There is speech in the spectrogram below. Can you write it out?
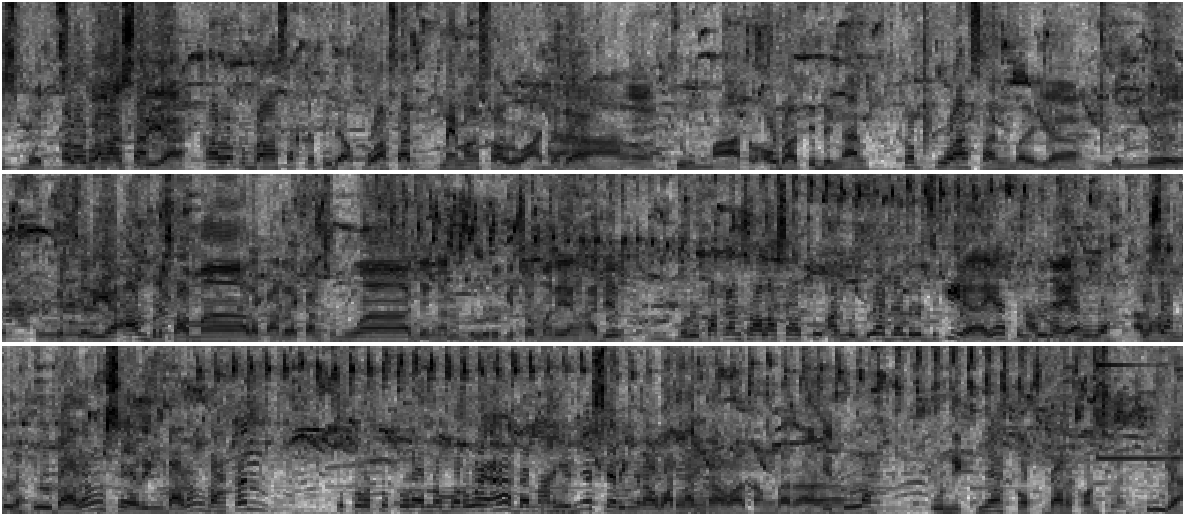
smooth. kalau Semua bahasa ceria. kalau ke bahasa ketidakpuasan memang selalu ada. Ada. Cuma terobati dengan kepuasan balik Ya lagi. betul. Keceriaan bersama rekan-rekan semua dengan seluruh kicomania yang hadir merupakan salah satu anugerah dan rezeki ya ya tentunya ya. Alhamdulillah, Bisa kumpul bareng, sharing bareng bahkan tuker-tukeran nomor WA dan akhirnya sharing rawatan Sharing rawatan bareng. Nah, itulah uniknya Kopdar Konslet. Iya,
